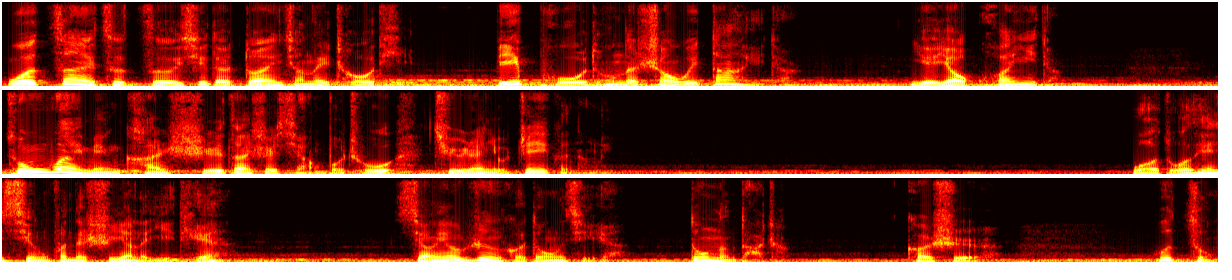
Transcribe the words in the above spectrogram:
我再次仔细地端详那抽屉，比普通的稍微大一点，也要宽一点。从外面看，实在是想不出居然有这个能力。我昨天兴奋地试验了一天，想要任何东西都能达成，可是我总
